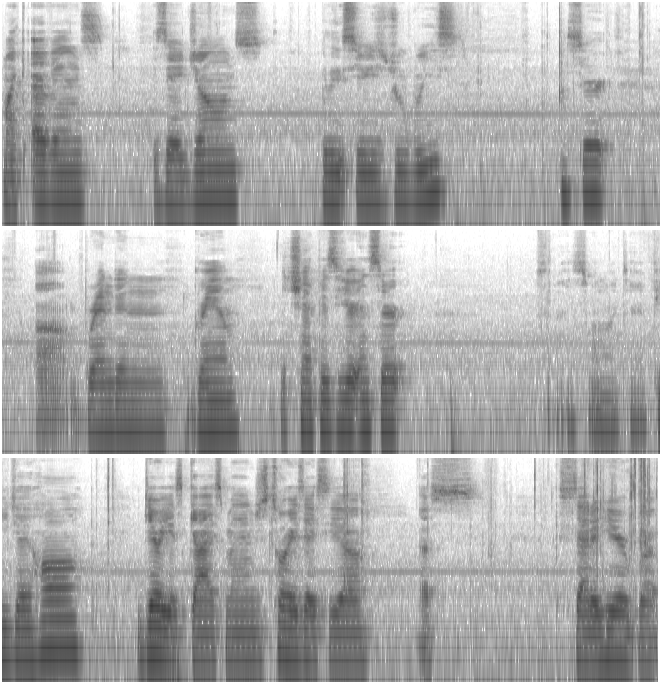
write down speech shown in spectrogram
Mike Evans, Zay Jones, Elite Series Drew Brees, insert, um, Brandon Graham, the champ is here, insert, this one right there, PJ Hall, Derrius Guice, man, just tore his ACL, that's sad to hear, but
